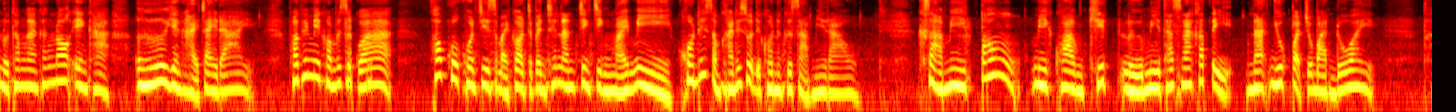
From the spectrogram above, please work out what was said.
หนูทำงานข้างนอกเองค่ะ เออ ยังหายใจได้ เพราะพี่มีความรู้สึกว่าครอบครัวคนจีนสมัยก่อนจะเป็นเช่นนั้นจริงๆไหมมี คนที่สำคัญที่สุดอีกคนหนึงคือสามีเรา สามีต้องมีความคิดหรือมีทัศนคติณยุคปัจจุบันด้วย เธ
